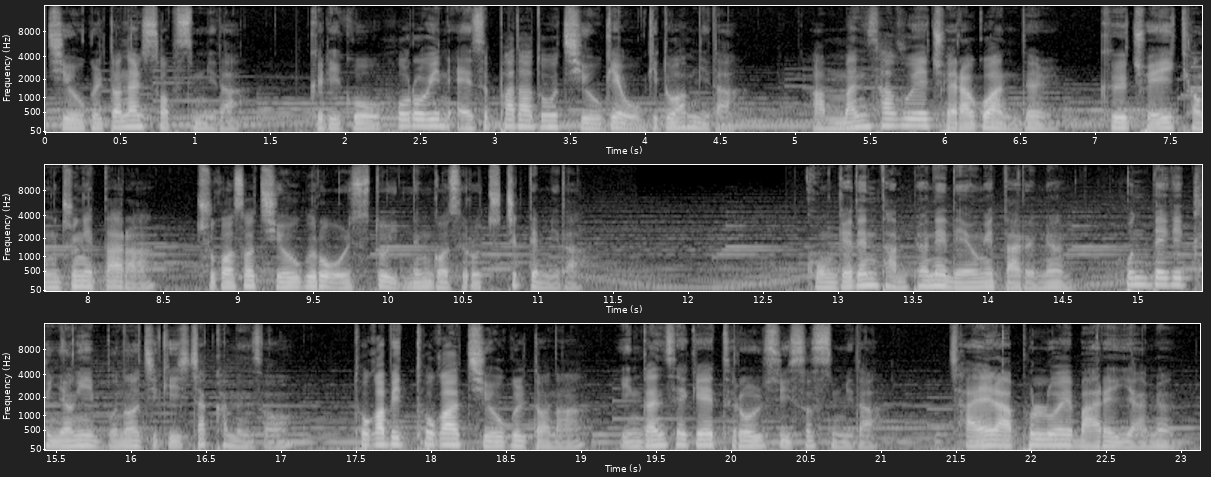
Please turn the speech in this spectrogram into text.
지옥을 떠날 수 없습니다. 그리고 호로인 에스파다도 지옥에 오기도 합니다. 암만 사후의 죄라고 한들 그 죄의 경중에 따라 죽어서 지옥으로 올 수도 있는 것으로 추측됩니다. 공개된 단편의 내용에 따르면 혼백의 균형이 무너지기 시작하면서 토가비토가 지옥을 떠나 인간 세계에 들어올 수 있었습니다. 자엘 아폴로의 말에 의하면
